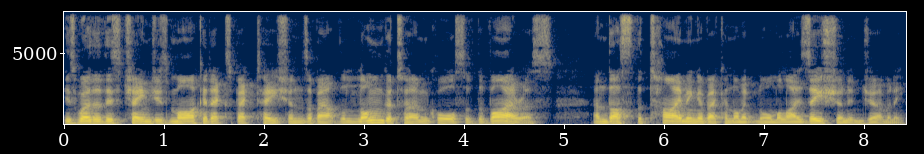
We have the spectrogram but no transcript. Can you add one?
is whether this changes market expectations about the longer term course of the virus and thus the timing of economic normalization in Germany.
